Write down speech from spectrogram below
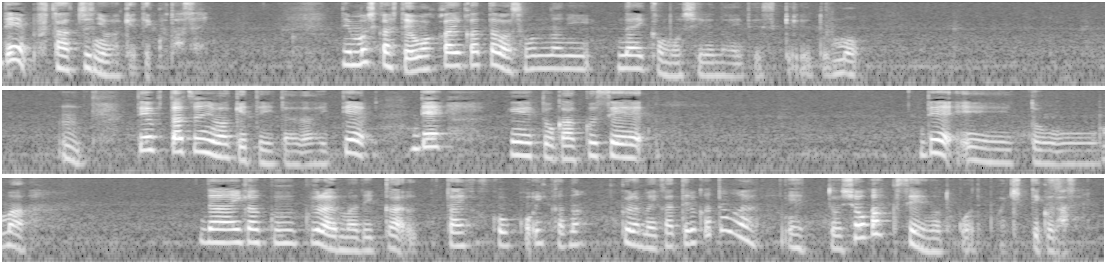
で2つに分けてください。でもしかして若い方はそんなにないかもしれないですけれども、うん、で2つに分けていただいてで、えーと、学生でえっ、ー、とまあ大学くらいまでか大学高校いいかな？くらいまで行かってる方は、えーと小学生のところで切ってください。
